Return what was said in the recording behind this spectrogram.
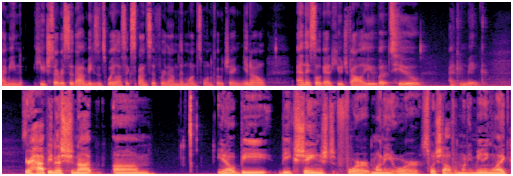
I mean, huge service to them because it's way less expensive for them than one-to-one coaching, you know, and they still get a huge value, but two, I can make your happiness should not um you know be be exchanged for money or switched out for money. Meaning like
